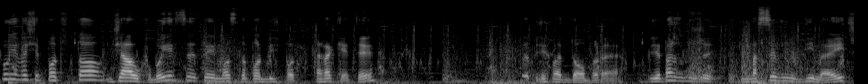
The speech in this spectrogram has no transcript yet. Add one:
Głównie właśnie pod to działko, bo ja chcę tutaj mocno podbić pod rakiety. To będzie chyba dobre. Będzie bardzo duży, masywny damage.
